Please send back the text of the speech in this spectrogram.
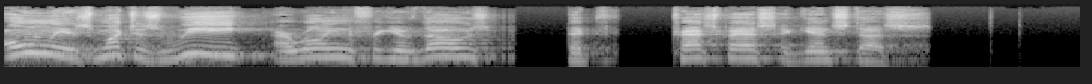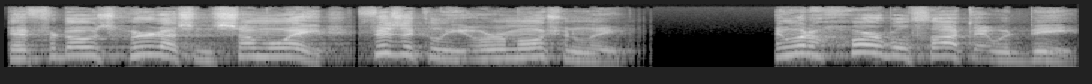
only as much as we are willing to forgive those that trespass against us. That for those hurt us in some way, physically or emotionally. And what a horrible thought that would be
